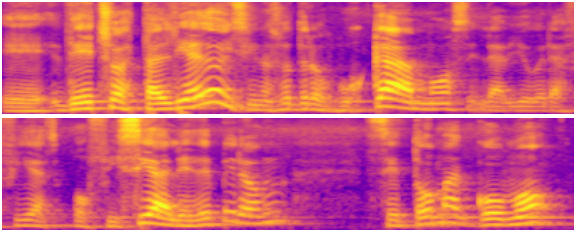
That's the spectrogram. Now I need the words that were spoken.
Eh, de hecho, hasta el día de hoy, si nosotros buscamos las biografías oficiales de Perón, se toma como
